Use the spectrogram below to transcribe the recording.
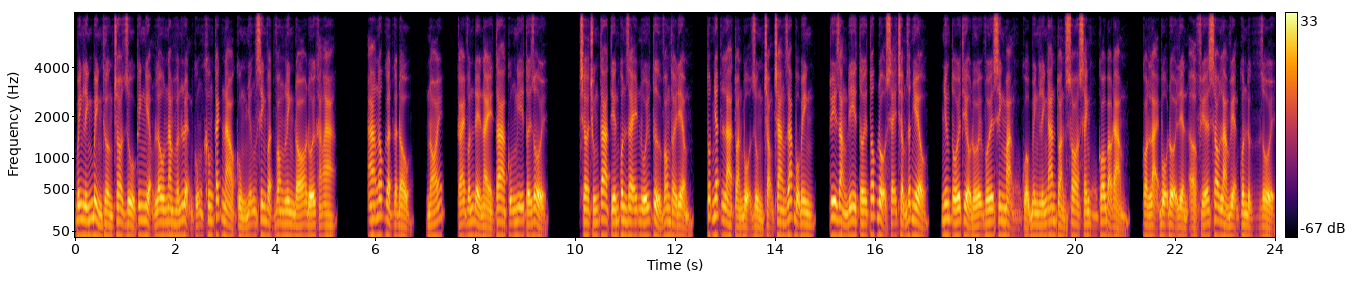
Binh lính bình thường cho dù kinh nghiệm lâu năm huấn luyện cũng không cách nào cùng những sinh vật vong linh đó đối kháng A. A ngốc gật gật đầu, nói, cái vấn đề này ta cũng nghĩ tới rồi. Chờ chúng ta tiến quân dãy núi tử vong thời điểm, tốt nhất là toàn bộ dùng trọng trang giáp bộ binh, tuy rằng đi tới tốc độ sẽ chậm rất nhiều, nhưng tối thiểu đối với sinh mạng của binh lính an toàn so sánh có bảo đảm, còn lại bộ đội liền ở phía sau làm viện quân được rồi.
